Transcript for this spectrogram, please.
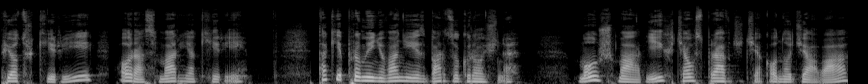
Piotr Curie oraz Maria Curie. Takie promieniowanie jest bardzo groźne. Mąż Marii chciał sprawdzić, jak ono działa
